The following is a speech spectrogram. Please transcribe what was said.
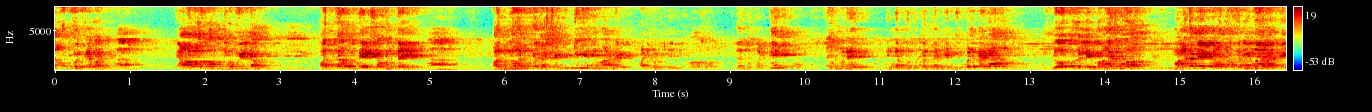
ಅಂತ ಯೋಚನೆ ಮಾಡಿ. ಯಾವ ಸ್ವಾರ್ಥವೂ ಇಲ್ಲ. ಬದ್ಧ ಉದ್ದೇಶ ಒಂದೇ. ಬಂದು ಹತ್ತಿರದ ಹತ್ಯದ ಶಂಕೆಯ ನಿವಾರಣೆ ಮಾಡಿಕೊಂಡಿದ್ದೇನೆ. ಇದನ್ನು ಕಟ್ಟಿ ಸುಮ್ಮನೆ ನಿನ್ನ ಬದುಕನ್ನು ಕೆಡಿಸಿಕೊಳ್ಳಬೇಡ. ಲೋಕದಲ್ಲಿ ಮಾಡುವ ಮಾಡಬೇಕಾದ ಅನಿವಾರ್ಯತೆ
